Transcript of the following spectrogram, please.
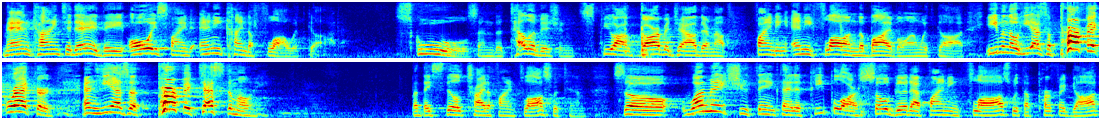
Mankind today, they always find any kind of flaw with God. Schools and the television spew out garbage out of their mouth, finding any flaw in the Bible and with God. Even though He has a perfect record and He has a perfect testimony. But they still try to find flaws with Him. So, what makes you think that if people are so good at finding flaws with a perfect God,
